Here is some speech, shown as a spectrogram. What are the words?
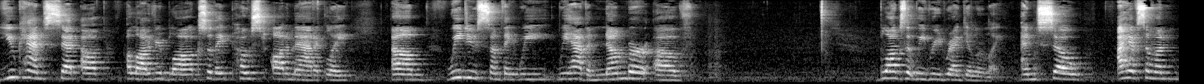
you can set up a lot of your blogs so they post automatically. Um, we do something, we, we have a number of blogs that we read regularly. And so I have someone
